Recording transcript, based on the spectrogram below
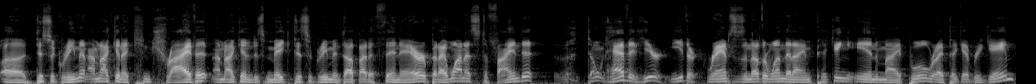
uh, disagreement. I'm not going to contrive it. I'm not going to just make disagreement up out of thin air, but I want us to find it don't have it here either. Rams is another one that I'm picking in my pool where I pick every game.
